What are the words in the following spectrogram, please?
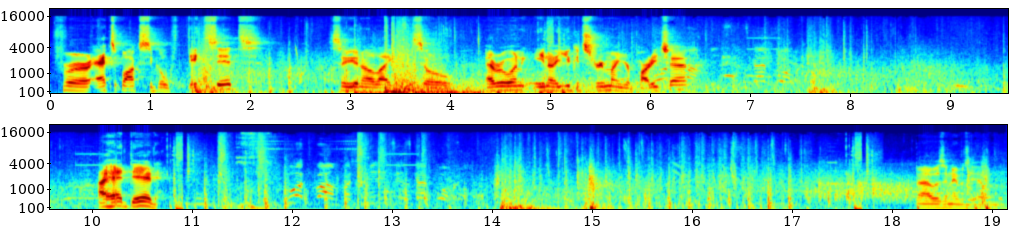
for Xbox to go fix it. So, you know, like, so everyone, you know, you could stream on your party chat. I had did. I wasn't able to hit him.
